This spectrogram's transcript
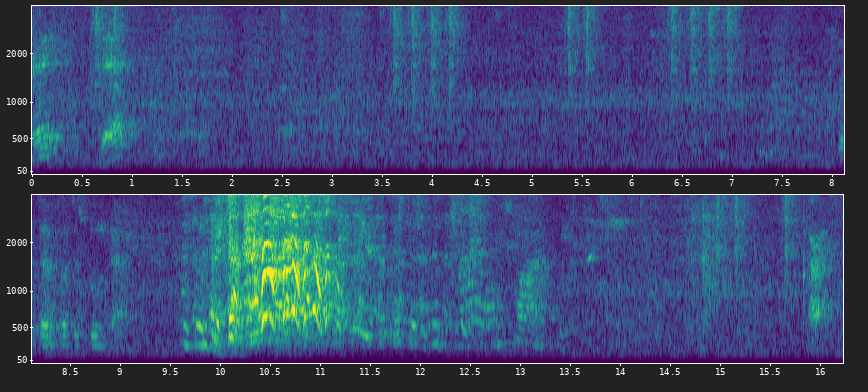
Ready? Set. Put the, put the spoon down. Smile. All right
